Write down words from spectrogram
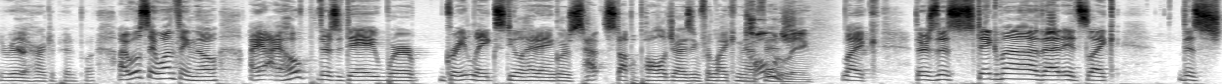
really hard to pinpoint. I will say one thing though. I, I hope there's a day where Great Lakes steelhead anglers ha- stop apologizing for liking that fish. Totally. Like there's this stigma that it's like this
